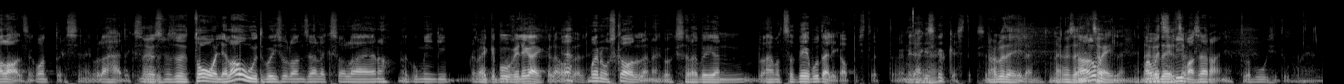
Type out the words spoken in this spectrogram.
alal sa kontorisse nagu lähed, eks No ole, just. kas sul on tool ja laud või sul on seal, eks ole, noh, nagu mingi nagu, väike puuvili ka ikka laua peal. mõnus ka olla nagu, eks ole, või on, vähemalt saad veepudeli kapist võtta või midagi niisugust, eks ole. nagu teil on, nagu nagu meil on, ma nagu võtsin viimase ära, nii et tuleb uusi tuua jälle.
